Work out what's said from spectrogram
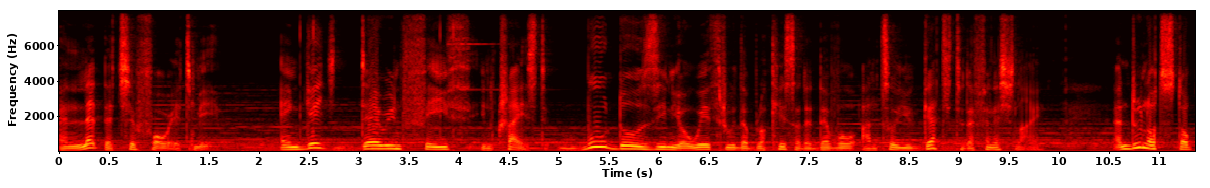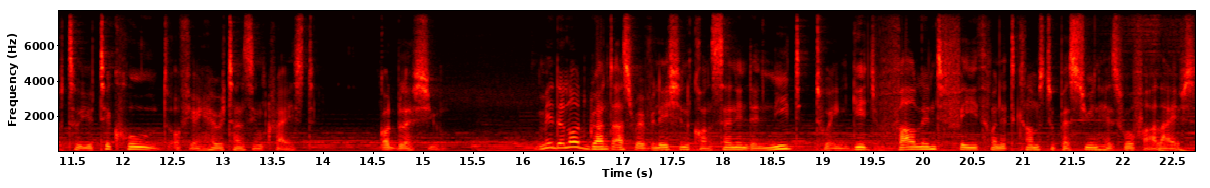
and let the fall where it may. Engage daring faith in Christ bulldozing your way through the blockades of the devil until you get to the finish line. And do not stop till you take hold of your inheritance in Christ. God bless you. May the Lord grant us revelation concerning the need to engage violent faith when it comes to pursuing His will for our lives,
